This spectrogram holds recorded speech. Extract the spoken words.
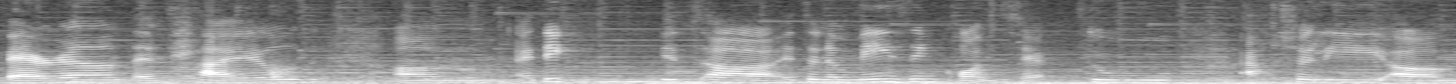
parent and child, um, I think it's uh, it's an amazing concept to actually um,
